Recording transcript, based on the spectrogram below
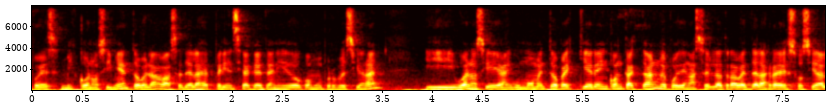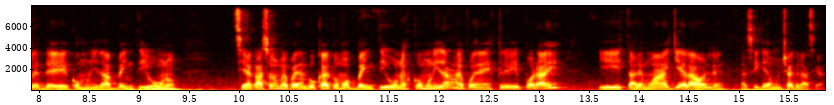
pues mis conocimientos, ¿verdad? A base de las experiencias que he tenido como profesional. Y bueno, si en algún momento pues, quieren contactarme, pueden hacerlo a través de las redes sociales de Comunidad 21. Si acaso me pueden buscar como 21 es comunidad, me pueden escribir por ahí y estaremos aquí a la orden. Así que muchas gracias.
